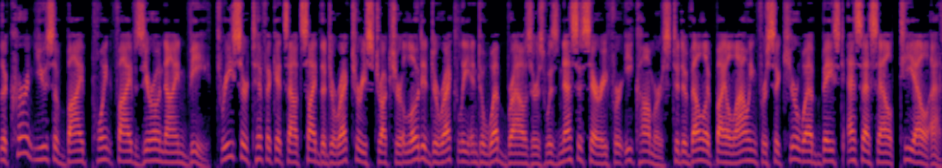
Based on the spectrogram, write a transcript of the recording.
The current use of BY.509v 3 certificates outside the directory structure loaded directly into web browsers was necessary for e-commerce to develop by allowing for secure web-based SSL, TLS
